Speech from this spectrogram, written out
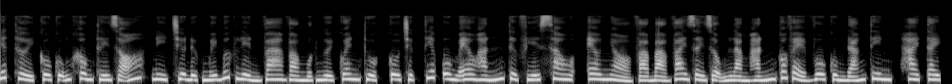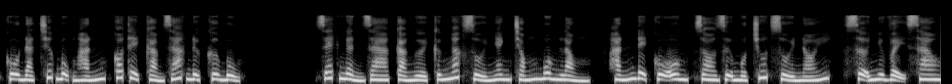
nhất thời cô cũng không thấy rõ, đi chưa được mấy bước liền va vào một người quen thuộc cô trực tiếp ôm eo hắn từ phía sau, eo nhỏ và bả vai dày rộng làm hắn có vẻ vô cùng đáng tin, hai tay cô đặt trước bụng hắn, có thể cảm giác được cơ bụng. Rét ngẩn ra cả người cứng ngắc rồi nhanh chóng buông lỏng, hắn để cô ôm, do dự một chút rồi nói, sợ như vậy sao,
